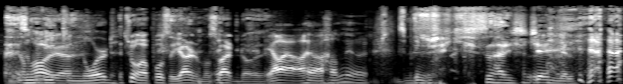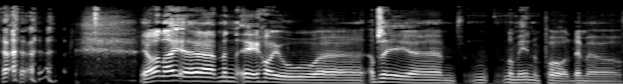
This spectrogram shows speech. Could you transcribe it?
En Han sånn har, viking Nord. Jeg tror han har på seg hjelm og sverd. Og, Ja, ja, ja, han gjør springer. Sånn her Jamil. Ja, nei, eh, men jeg har jo eh, jeg, eh, Når vi er inne på det med,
